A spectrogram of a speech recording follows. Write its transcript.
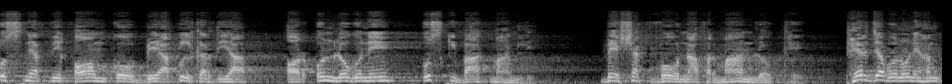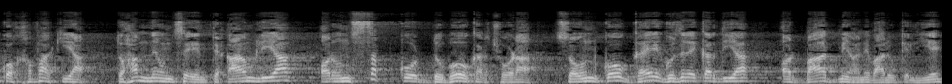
उसने अपनी कौम को बेअकल कर दिया और उन लोगों ने उसकी बात मान ली। बेशक वो नाफरमान लोग थे। फिर जब उन्होंने हमको खफा किया तो हमने उनसे इंतकाम लिया और उन सबको डुबो कर छोड़ा। सो उनको गए गुजरे कर दिया और बाद में आने वालों के लिए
